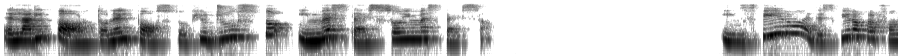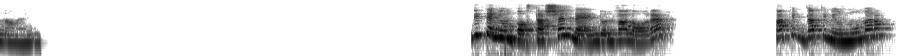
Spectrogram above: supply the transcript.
E la riporto nel posto più giusto in me stesso, in me stessa. Inspiro ed espiro profondamente. Ditemi un po', sta scendendo il valore? Fatti, datemi un numero.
